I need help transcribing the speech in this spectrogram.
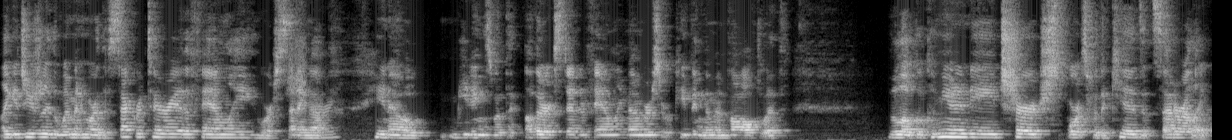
Like it's usually the women who are the secretary of the family who are setting up, you know, meetings with the other extended family members who are keeping them involved with the local community, church, sports for the kids, etc. Like,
